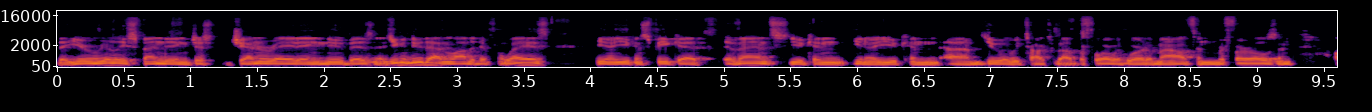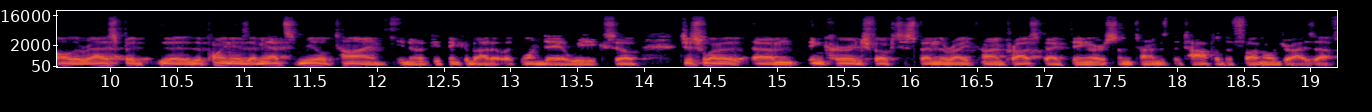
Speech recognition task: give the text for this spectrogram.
that you're really spending just generating new business. You can do that in a lot of different ways you know you can speak at events you can you know you can um, do what we talked about before with word of mouth and referrals and all the rest. But the, the point is i mean that's real time you know if you think about it like one day a week. So just want to um, encourage folks to spend the right time prospecting or sometimes the top of the funnel dries up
